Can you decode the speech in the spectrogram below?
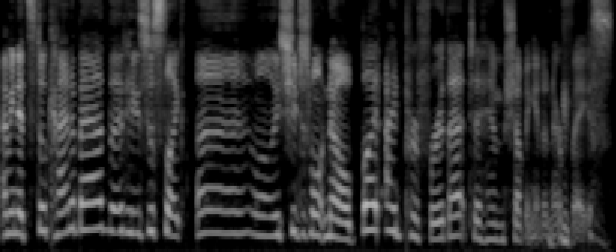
I mean, it's still kind of bad that he's just like, uh, well, she just won't know. But I'd prefer that to him shoving it in her face.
